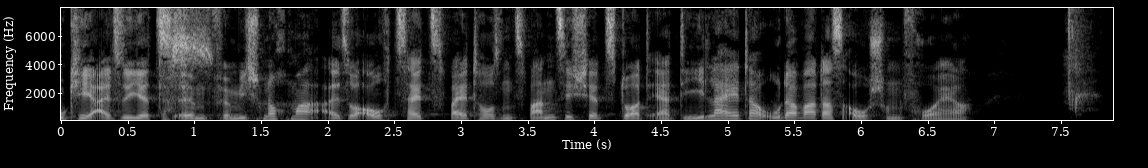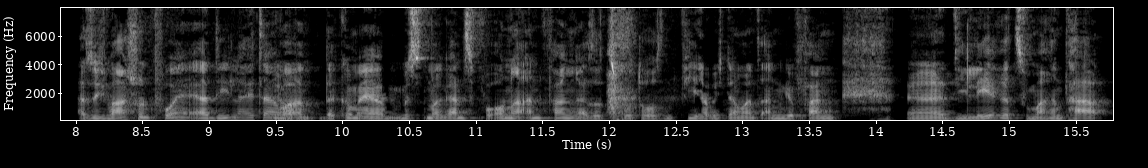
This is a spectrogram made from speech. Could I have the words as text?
Okay, also jetzt ähm, für mich nochmal, also auch seit 2020 jetzt dort RD-Leiter oder war das auch schon vorher? Also ich war schon vorher RD-Leiter, ja. aber da können wir ja, müssten wir ganz vorne anfangen. Also 2004 habe ich damals angefangen, äh, die Lehre zu machen, ta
